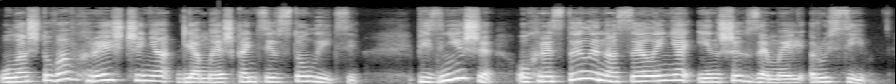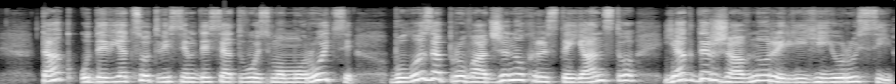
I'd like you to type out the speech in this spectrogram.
улаштував хрещення для мешканців столиці. Пізніше охрестили населення інших земель Русі. Так, у 988 році було запроваджено християнство як державну релігію Русі.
